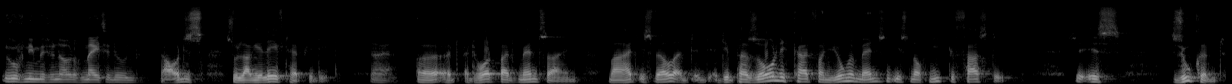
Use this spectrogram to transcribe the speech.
U hoeft niet meer zo nodig mee te doen. Nou, dus, zolang je leeft heb je dit. Ja. Eh, het, het hoort bij het mens zijn. Maar het is wel, het- de persoonlijkheid van jonge mensen is nog niet gevestigd. Ze is zoekend.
